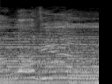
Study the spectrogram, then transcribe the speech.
I love you.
